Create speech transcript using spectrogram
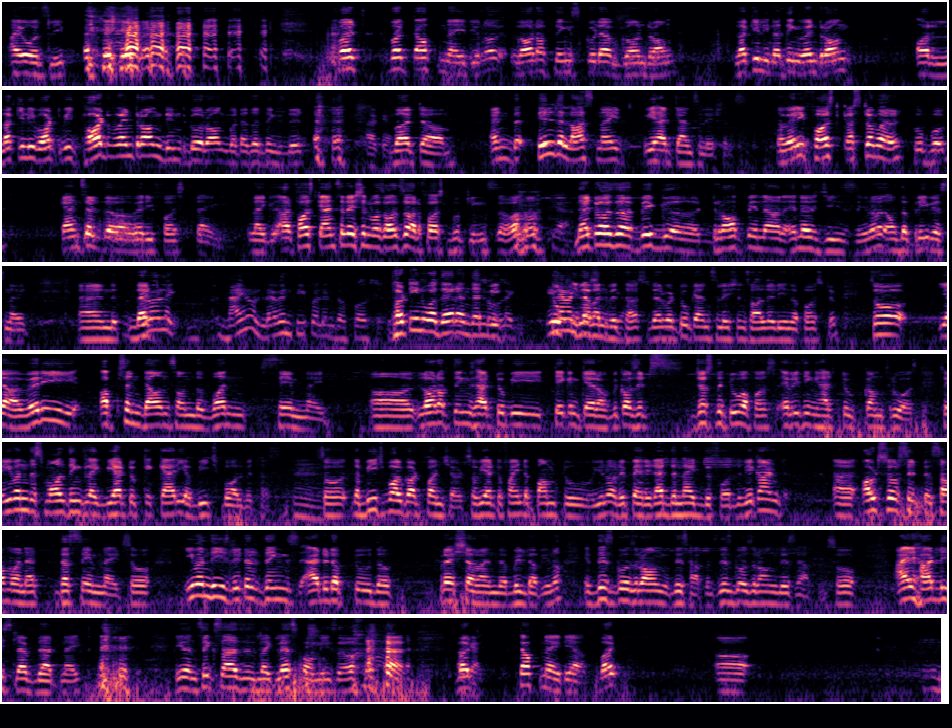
I oversleep. but but tough night. You know, a lot of things could have gone wrong. Luckily, nothing went wrong. Or luckily, what we thought went wrong didn't go wrong, but other things did. Okay. But um, and the, till the last night, we had cancellations. The very first customer who booked cancelled the very first time. Like our first cancellation was also our first booking, so Yeah. that was a big uh, drop in our energies, you know, on the previous night. And there that were like nine or eleven people in the first. 13 were there and then So, we like, took 11 11, plus with yeah. us there were two cancellations already in the first trip so yeah very ups and downs on the one same night a lot of things had to be taken care of because it's just the two of us. Everything had to come through us. So even the small things like we had to ca- carry a beach ball with us. Hmm. so the beach ball got punctured. So we had to find a pump to you know repair it at the night before. We can't uh, outsource it to someone at the same night. So even these little things added up to the pressure and the build up you know. If this goes wrong this happens. This goes wrong this happens. So i hardly slept that night. Even six hours is like less for me so. But Okay. Tough night yeah but uh,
